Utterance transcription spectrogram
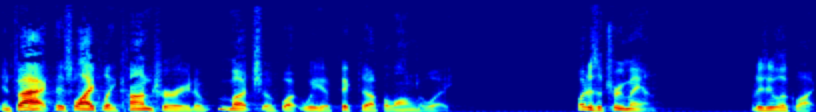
in fact, it's likely contrary to much of what we have picked up along the way. What is a true man? What does he look like?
